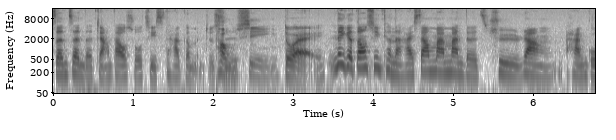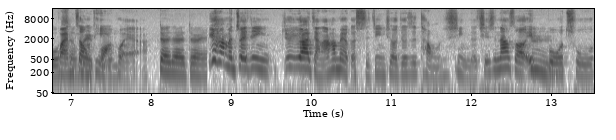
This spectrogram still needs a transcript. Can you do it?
真正的讲到说，其实他根本就是同性，对那个东西，可能还是要慢慢的去让韩国观众体会啊。对对对，因为他们最近就又要讲到他们有个实境秀，就是同性的。其实那时候一播出，嗯、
